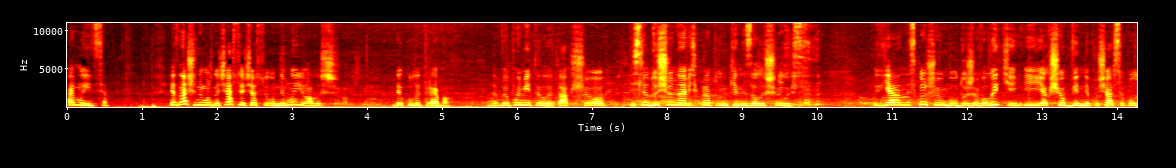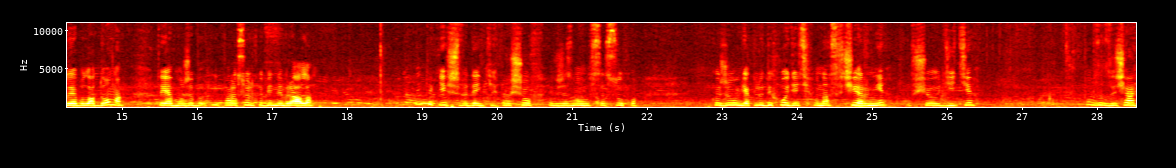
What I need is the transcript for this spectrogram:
Хай миється. Я знаю, що не можна часто, я часто його не мию, але ж деколи треба. Ви помітили, так, що після дощу навіть краплинки не залишилось. Я не скажу, що він був дуже великий, і якщо б він не почався, коли я була вдома, то я б, може, і парасольку б і не брала. Ну, такий швиденький пройшов і вже знову все сухо. Кажу вам, як люди ходять у нас в червні, що діти. Ну, зазвичай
